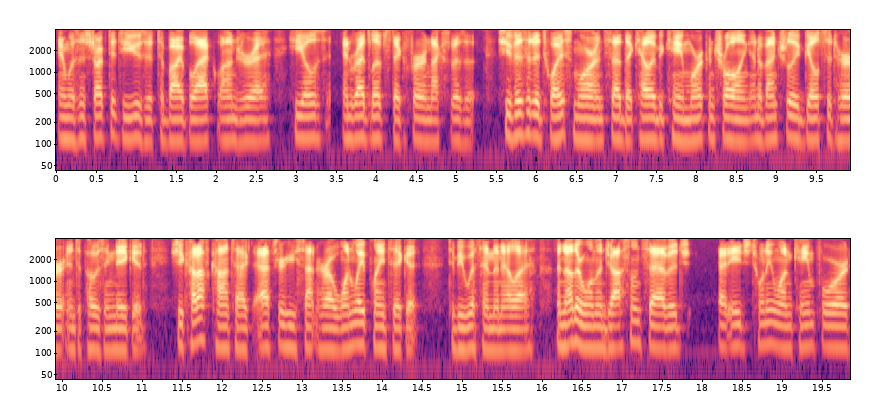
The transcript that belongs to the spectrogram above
and was instructed to use it to buy black lingerie, heels, and red lipstick for her next visit. She visited twice more and said that Kelly became more controlling and eventually guilted her into posing naked. She cut off contact after he sent her a one way plane ticket to be with him in LA. Another woman, Jocelyn Savage, at age 21, came forward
